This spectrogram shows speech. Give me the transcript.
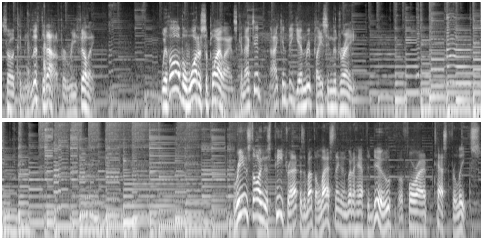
so it can be lifted out for refilling. With all the water supply lines connected, I can begin replacing the drain. Reinstalling this P-trap is about the last thing I'm going to have to do before I test for leaks.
